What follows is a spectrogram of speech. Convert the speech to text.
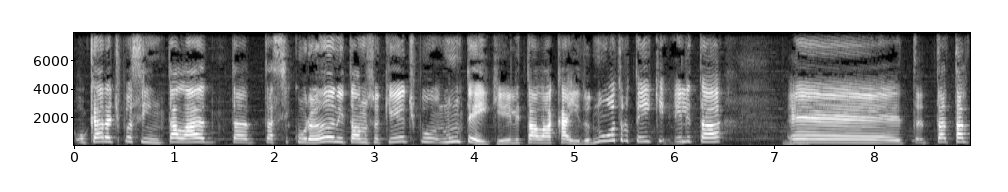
O cara, tipo assim, tá lá, tá, tá se curando e tal, não sei o que. Tipo, num take, ele tá lá caído. No outro take, ele tá. Uhum. é, tá, tá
